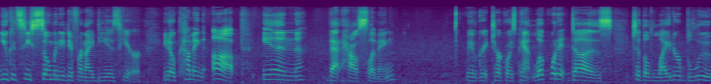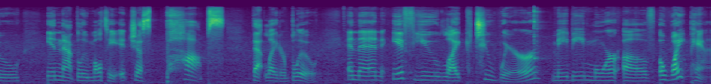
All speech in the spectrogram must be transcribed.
you could see so many different ideas here. You know, coming up in that house slimming, we have a great turquoise pant. Look what it does to the lighter blue in that blue multi. It just pops that lighter blue. And then if you like to wear maybe more of a white pant,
